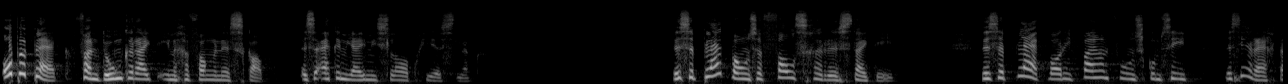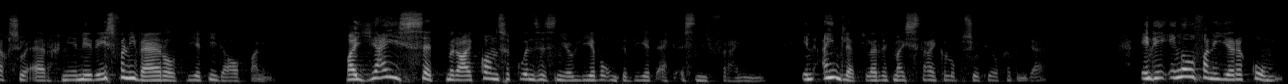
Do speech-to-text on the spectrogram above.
Op 'n plek van donkerheid en gevangenskap is ek en jy in die slaap geestelik. Dis 'n plek waar ons 'n vals gerusheid het. Dis 'n plek waar die vyand vir ons kom sê dis nie regtig so erg nie en die res van die wêreld weet nie daarvan nie. Maar jy sit met daai konsekwensies in jou lewe om te weet ek is nie vry nie. En eintlik laat dit my struikel op soveel gebiede. En die engel van die Here kom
